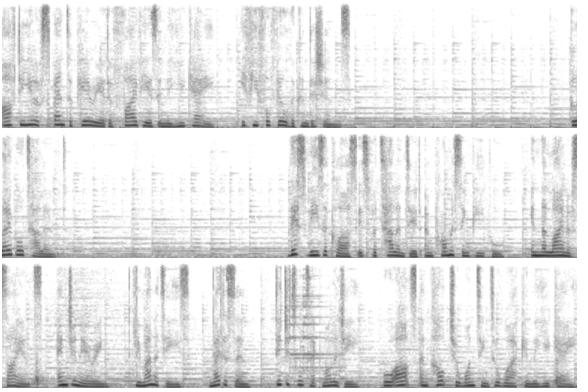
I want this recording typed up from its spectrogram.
after you have spent a period of five years in the UK, if you fulfill the conditions. Global Talent This visa class is for talented and promising people in the line of science, engineering, humanities, medicine, digital technology, or arts and culture wanting to work in the UK.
